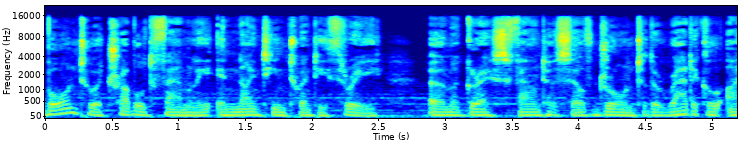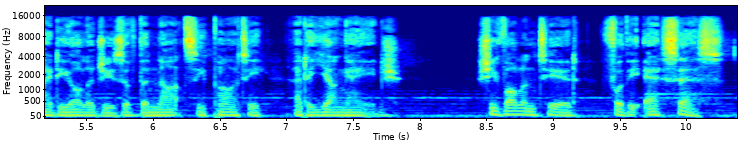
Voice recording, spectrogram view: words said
Born to a troubled family in 1923, Irma Grese found herself drawn to the radical ideologies of the Nazi Party at a young age. She volunteered for the SS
